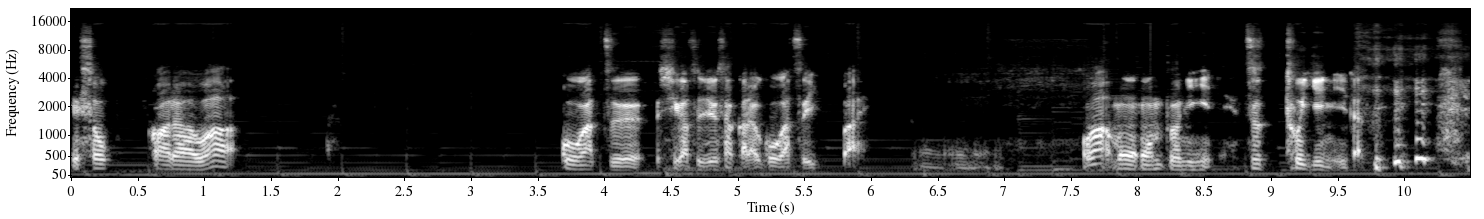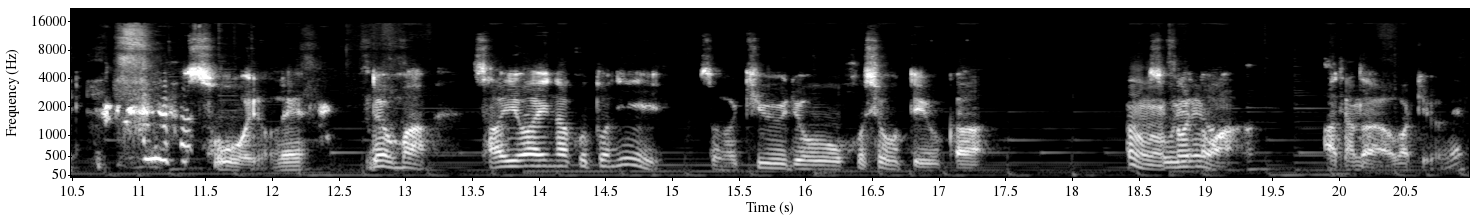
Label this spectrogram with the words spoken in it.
で、そっからは、5月、4月13から5月いっぱいはもう本当にずっと家にいた。そうよね。でもまあ、幸いなことに、その給料保証っていうか、うん、そういうそれはのはあったわけよね。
